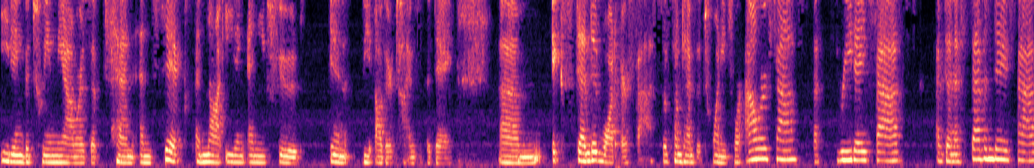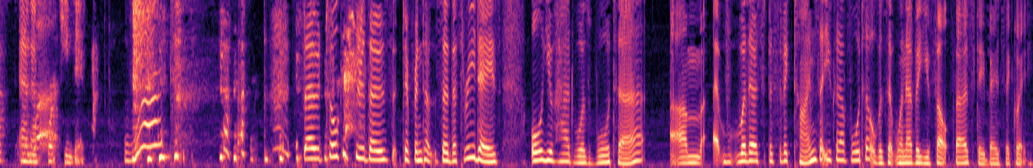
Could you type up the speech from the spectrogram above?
eating between the hours of 10 and 6 and not eating any food in the other times of the day. Um, extended water fast. So sometimes a 24 hour fast, a three day fast. I've done a seven day fast and what? a 14 day fast. What? so talk us through those different. So the three days, all you had was water. Um, were there specific times that you could have water, or was it whenever you felt thirsty, basically?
